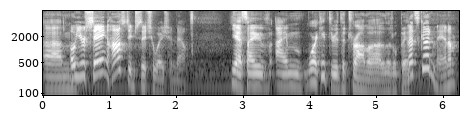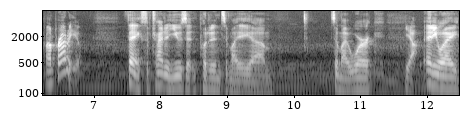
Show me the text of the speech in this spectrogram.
Um, Oh, you're saying hostage situation now. yes, I've I'm working through the trauma a little bit. That's good, man. I'm I'm proud of you. Thanks. I'm trying to use it and put it into my um, to my work. Yeah. anyway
